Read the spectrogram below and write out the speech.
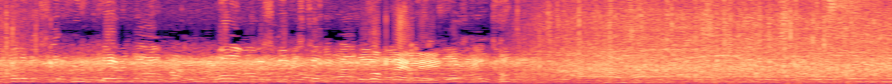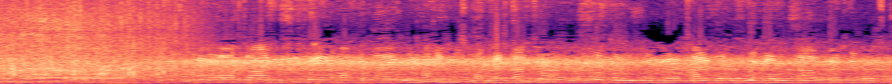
The ball got slipped through Kieran Dowell. One on one with Smith, he's took it round here. Good player, and he is. the empty net. Two at half time, playing them off the park, they're not in this contest at all. Good goal from uh, Tyler Walker, good goal from Dowell. Hopefully more to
